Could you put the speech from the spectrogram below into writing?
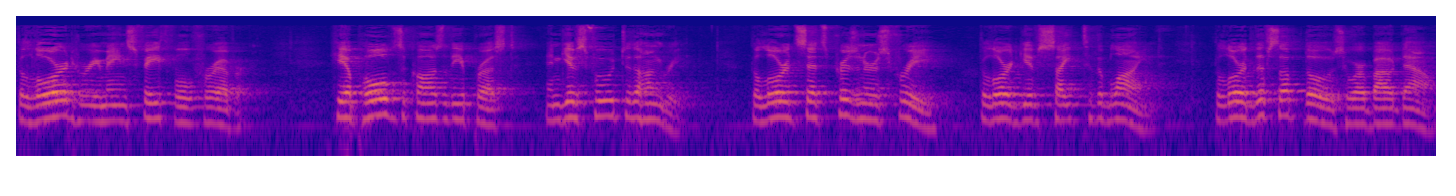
the Lord who remains faithful forever. He upholds the cause of the oppressed and gives food to the hungry. The Lord sets prisoners free. The Lord gives sight to the blind. The Lord lifts up those who are bowed down.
